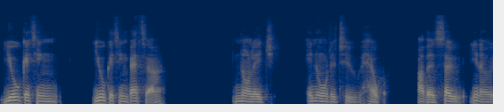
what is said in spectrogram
you're getting you're getting better knowledge in order to help others so you know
